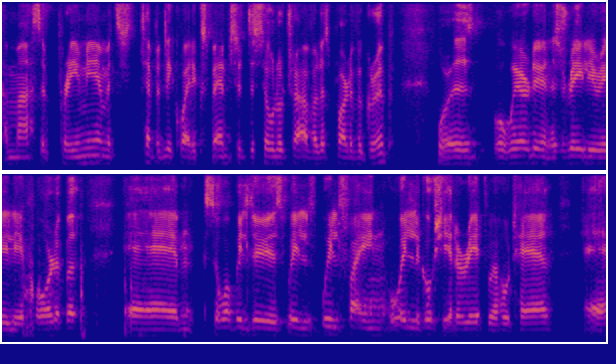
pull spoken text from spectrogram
a massive premium. It's typically quite expensive to solo travel as part of a group, whereas what we're doing is really really affordable. Um, so what we'll do is we'll we'll find we'll negotiate a rate with a hotel. Uh,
